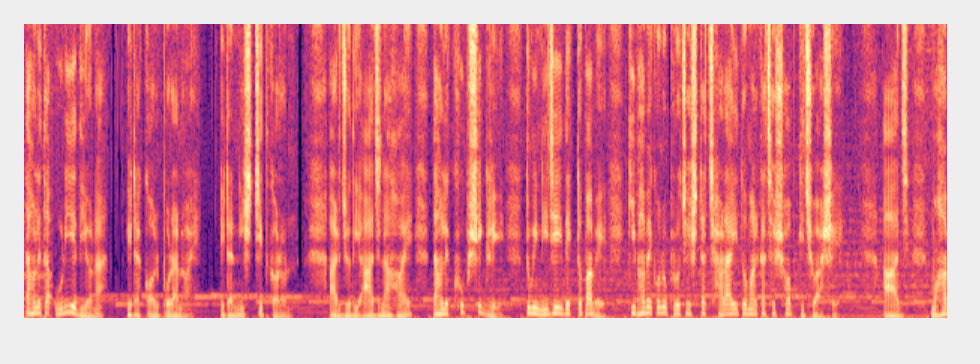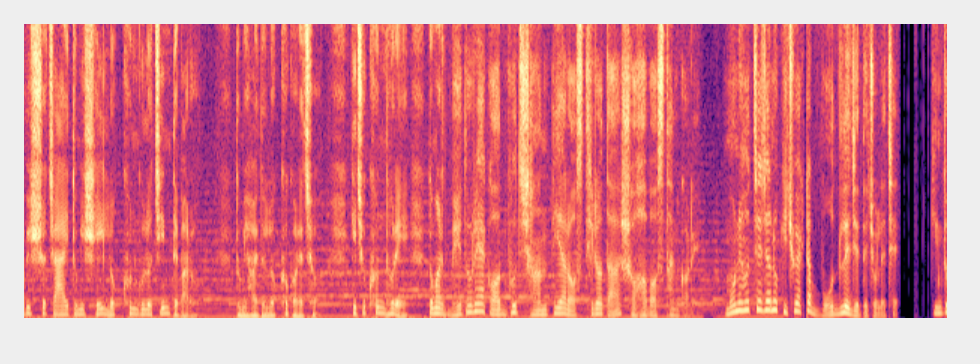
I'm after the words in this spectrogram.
তাহলে তা উড়িয়ে দিও না, এটা কল্পনা নয়, এটা নিশ্চিতকরণ। আর যদি আজ না হয়, তাহলে খুব শীঘ্রই তুমি নিজেই দেখতে পাবে কীভাবে কোনো প্রচেষ্টা ছাড়াই তোমার কাছে সব কিছু আসে। আজ মহাবিশ্ব চায় তুমি সেই লক্ষণগুলো চিনতে পারো। তুমি হয়তো লক্ষ্য করেছ, কিছুক্ষণ ধরে তোমার ভেতরে এক অদ্ভুত শান্তি আর অস্থিরতা সহাবস্থান করে। মনে হচ্ছে যেন কিছু একটা বদলে যেতে চলেছে, কিন্তু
